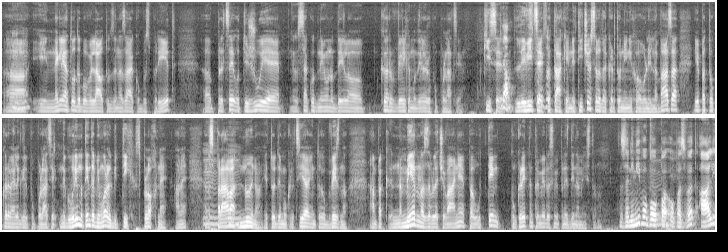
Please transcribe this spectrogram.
Uh, mm -hmm. In ne glede na to, da bo veljal tudi za nazaj, ko bo sprejet, uh, predvsej otežuje vsakodnevno delo kar velikemu deležu populacije ki se ja, levice kot take ne tiče, seveda, ker to ni njihova volilna baza, je pa to kar velik del populacije. Ne govorim o tem, da bi morali biti tih, sploh ne. ne? Mhm, Razprava, mm, mm. nujno, je to je demokracija in to je obvezno. Ampak namerno zavlačevanje, pa v tem konkretnem primeru, se mi pa ne zdi na mestu. No? Zanimivo bo pa mhm. opazovati, ali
